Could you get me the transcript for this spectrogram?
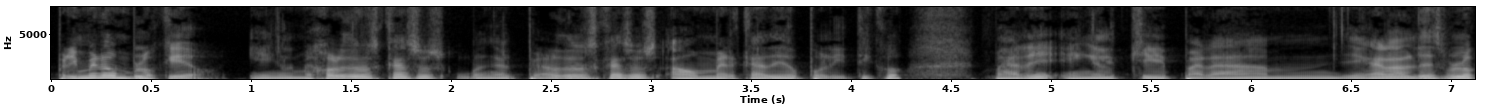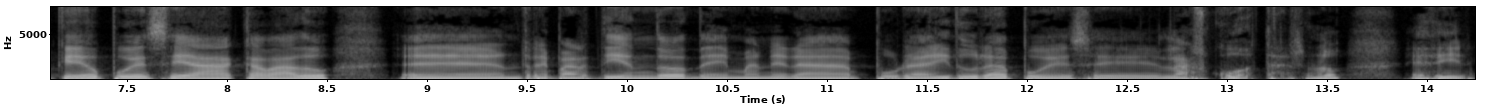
Primero un bloqueo y en el mejor de los casos, o en el peor de los casos, a un mercadeo político, ¿vale? En el que para mm, llegar al desbloqueo, pues se ha acabado eh, repartiendo de manera pura y dura, pues eh, las cuotas, ¿no? Es decir,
